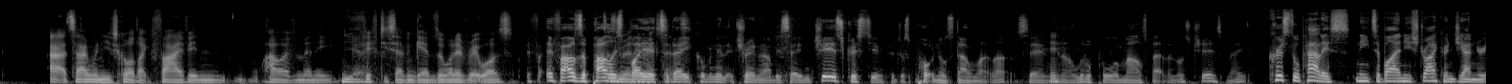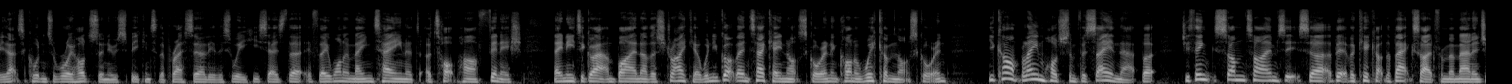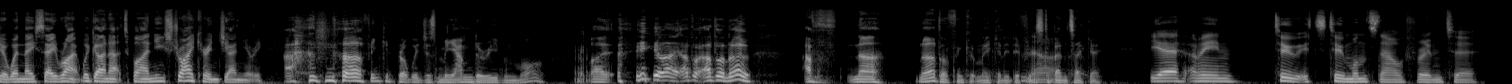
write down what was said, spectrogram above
at a time when you've scored like five in however many yeah. 57 games or whatever it was. If if I was a Palace really player today coming into training, I'd be saying, "Cheers, Christian, for just putting us down like that." Saying, you know, Liverpool are miles better than us. Cheers, mate. Crystal Palace need to buy a new striker in January. That's according to Roy Hodgson, who was speaking to the press earlier this week. He says that if they want to maintain a, a top half finish, they need to go out and buy another striker. When you've got Benteke not scoring and Connor Wickham not scoring, you can't blame Hodgson for saying that, but do you think sometimes it's a, a bit of a kick up the backside from a manager when they say, right, we're going out to buy a new striker in January? Uh, no, I think he'd probably just meander even more. Like, like I, don't, I don't know. I've nah, no, I don't think it'd make any difference no. to Benteke. Yeah, I mean, two. It's two months now for him to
